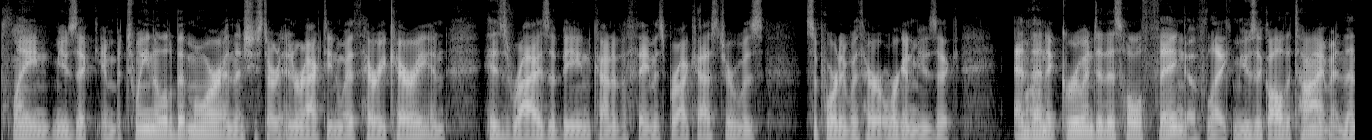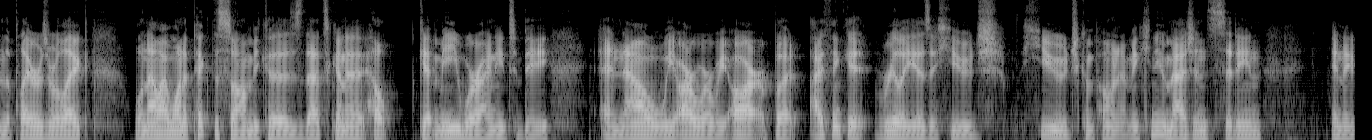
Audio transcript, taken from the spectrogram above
playing music in between a little bit more and then she started interacting with Harry Caray and his rise of being kind of a famous broadcaster was supported with her organ music. And then it grew into this whole thing of like music all the time and then the players were like well now I want to pick the song because that's going to help get me where I need to be. And now we are where we are but I think it really is a huge huge component. I mean can you imagine sitting in a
